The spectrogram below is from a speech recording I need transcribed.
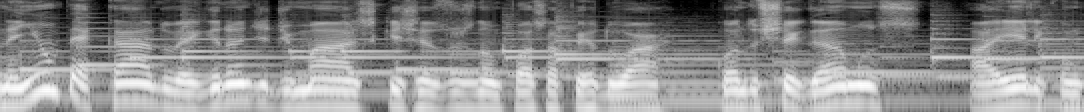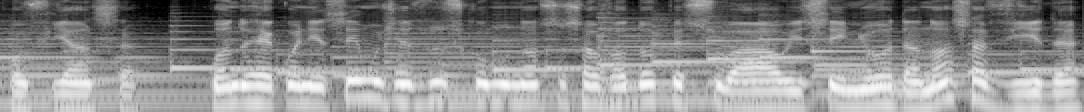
Nenhum pecado é grande demais que Jesus não possa perdoar quando chegamos a Ele com confiança. Quando reconhecemos Jesus como nosso Salvador pessoal e Senhor da nossa vida,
